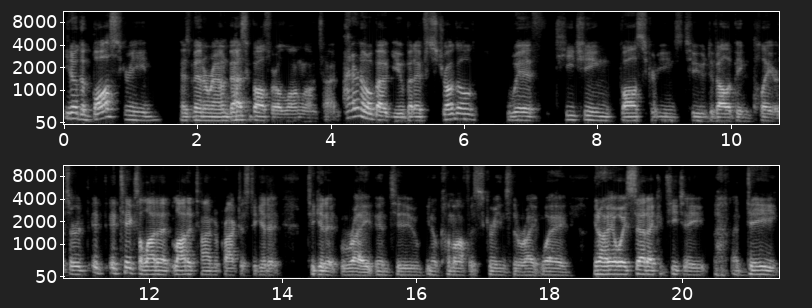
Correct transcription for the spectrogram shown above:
you know, the ball screen has been around basketball for a long, long time. I don't know about you, but I've struggled with teaching ball screens to developing players or it, it takes a lot of lot of time and practice to get it to get it right and to you know come off of screens the right way. You know i always said i could teach a a day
